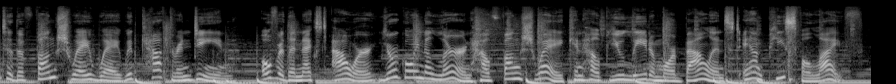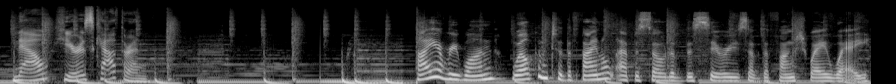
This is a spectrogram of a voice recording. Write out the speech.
to the Feng Shui Way with Catherine Dean. Over the next hour, you're going to learn how Feng Shui can help you lead a more balanced and peaceful life. Now, here is Catherine. Hi, everyone. Welcome to the final episode of the series of the Feng Shui Way.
